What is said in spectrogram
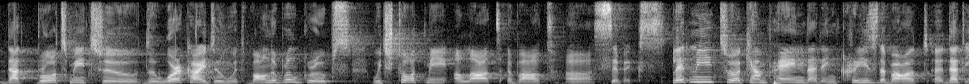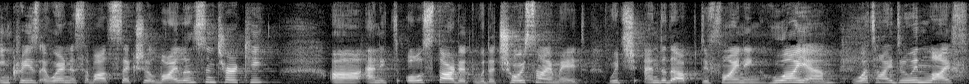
that brought me to the work I do with vulnerable groups, which taught me a lot about uh, civics. Led me to a campaign that increased, about, uh, that increased awareness about sexual violence in Turkey, uh, and it all started with a choice I made, which ended up defining who I am, what I do in life,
